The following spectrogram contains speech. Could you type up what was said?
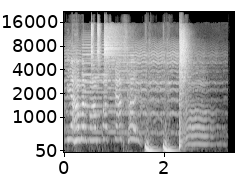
দিয়ে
